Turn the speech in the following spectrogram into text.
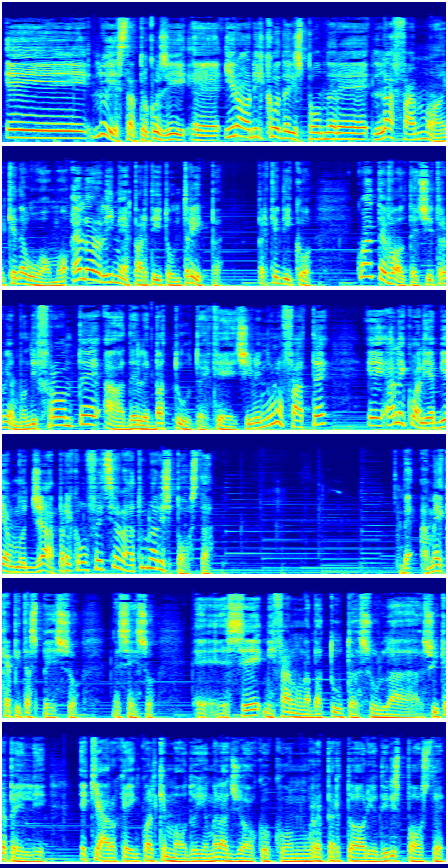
e lui è stato così eh, ironico da rispondere la fanno anche da uomo. E allora lì mi è partito un trip, perché dico, quante volte ci troviamo di fronte a delle battute che ci vengono fatte e alle quali abbiamo già preconfezionato una risposta. Beh, a me capita spesso, nel senso, eh, se mi fanno una battuta sulla, sui capelli, è chiaro che in qualche modo io me la gioco con un repertorio di risposte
